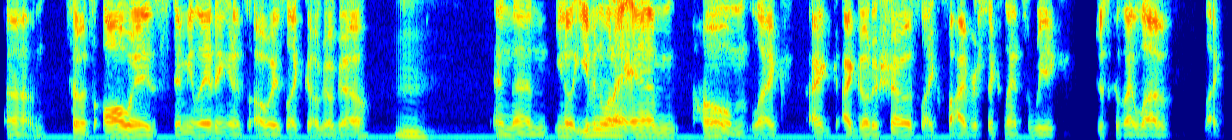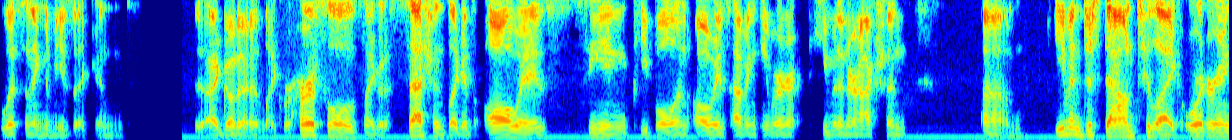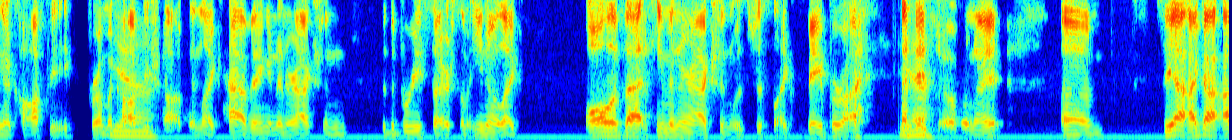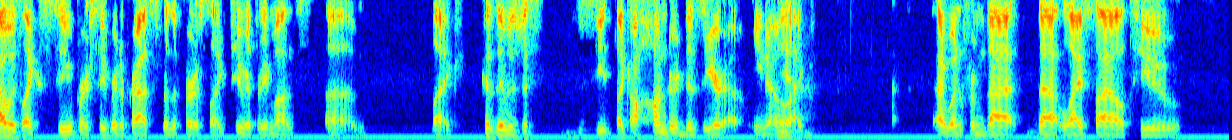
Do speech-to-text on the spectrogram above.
um, so it's always stimulating and it's always like go go go Mm, and then you know even when i am home like i i go to shows like five or six nights a week just because i love like listening to music and i go to like rehearsals and i go to sessions like it's always seeing people and always having human human interaction um even just down to like ordering a coffee from a Yeah. coffee shop and like having an interaction with the barista or something you know like all of that human interaction was just like vaporized yeah. overnight. Um, so yeah, I got I was like super super depressed for the first like two or three months, um, like because it was just ze- like a hundred to zero. You know, Yeah. like I went from that that lifestyle to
